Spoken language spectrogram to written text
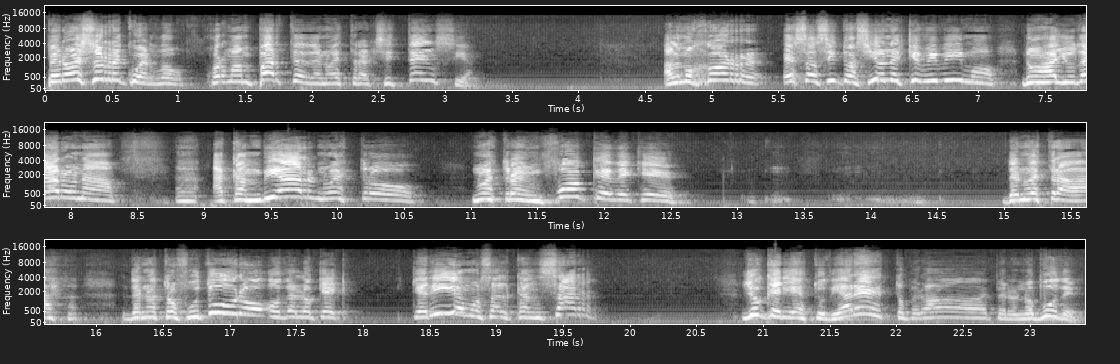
Pero esos recuerdos forman parte de nuestra existencia. A lo mejor esas situaciones que vivimos nos ayudaron a, a cambiar nuestro, nuestro enfoque de que de nuestra de nuestro futuro o de lo que queríamos alcanzar. Yo quería estudiar esto, pero pero no pude.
